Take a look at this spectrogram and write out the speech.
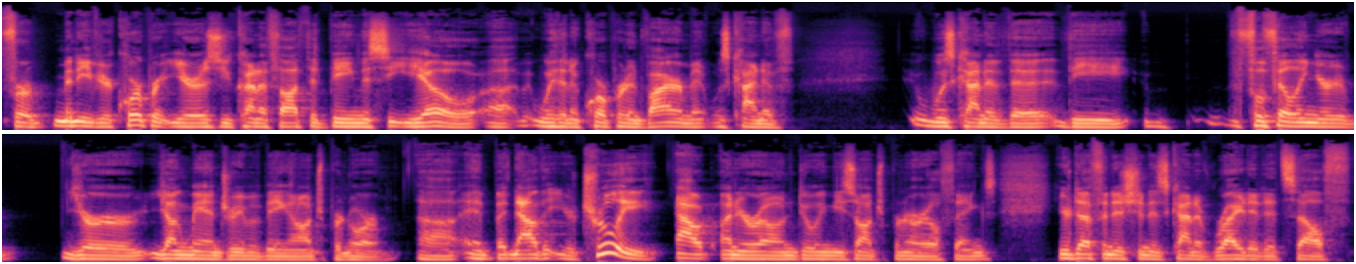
for many of your corporate years, you kind of thought that being the CEO uh, within a corporate environment was kind of, was kind of the, the fulfilling your your young man dream of being an entrepreneur. Uh, and but now that you're truly out on your own doing these entrepreneurial things, your definition is kind of righted itself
